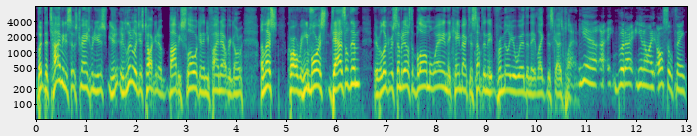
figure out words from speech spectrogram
but the timing is so strange when you're just you're literally just talking to Bobby Slowik and then you find out we're going. Unless Carl Raheem Morris dazzled them, they were looking for somebody else to blow them away, and they came back to something they're familiar with and they like this guy's plan. Yeah, I, but I, you know, I also think,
